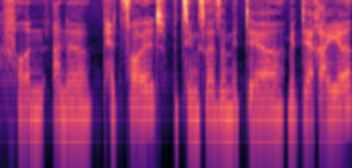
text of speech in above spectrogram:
von Anne Petzold, beziehungsweise mit der, mit der Reihe.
